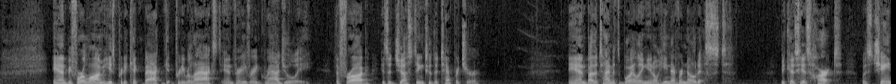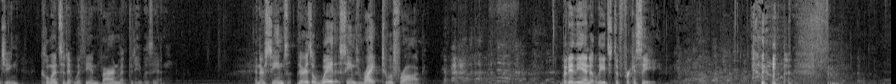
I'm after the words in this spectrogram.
And before long, he's pretty kicked back, getting pretty relaxed, and very, very gradually, the frog is adjusting to the temperature. And by the time it's boiling, you know, he never noticed because his heart was changing coincident with the environment that he was in. And there seems there is a way that seems right to a frog. but in the end it leads to fricassee.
